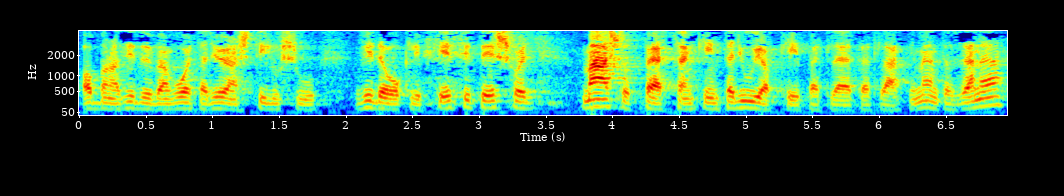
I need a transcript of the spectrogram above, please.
abban az időben volt egy olyan stílusú videóklip készítés, hogy másodpercenként egy újabb képet lehetett látni. Ment a zene,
